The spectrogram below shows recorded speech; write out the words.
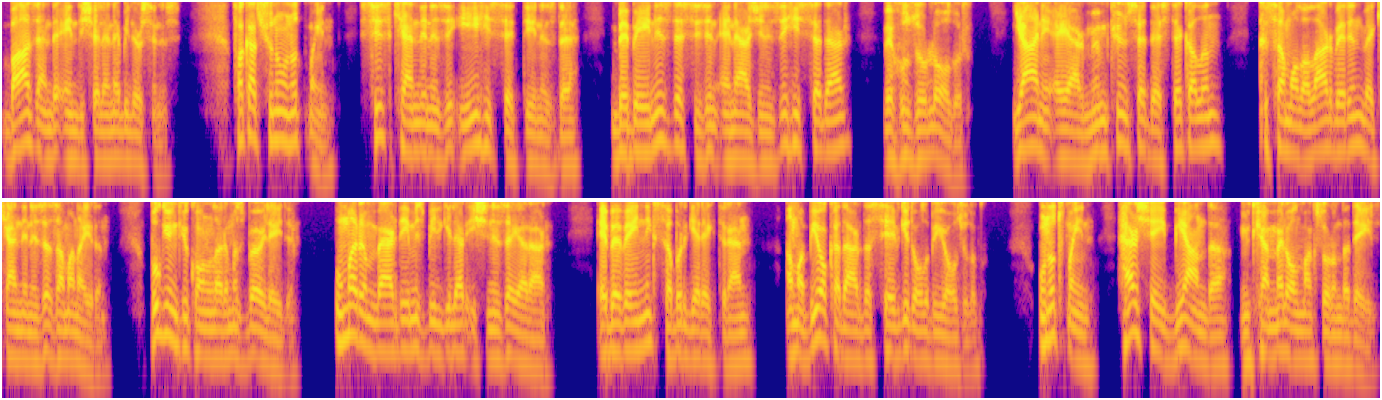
bazen de endişelenebilirsiniz. Fakat şunu unutmayın, siz kendinizi iyi hissettiğinizde bebeğiniz de sizin enerjinizi hisseder ve huzurlu olur. Yani eğer mümkünse destek alın, kısa molalar verin ve kendinize zaman ayırın. Bugünkü konularımız böyleydi. Umarım verdiğimiz bilgiler işinize yarar. Ebeveynlik sabır gerektiren ama bir o kadar da sevgi dolu bir yolculuk. Unutmayın, her şey bir anda mükemmel olmak zorunda değil.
